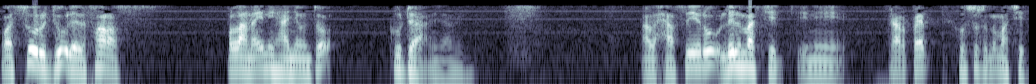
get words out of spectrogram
wasurju lil faras. Pelana ini hanya untuk kuda misalnya. Al-hasiru lil masjid. Ini karpet khusus untuk masjid.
